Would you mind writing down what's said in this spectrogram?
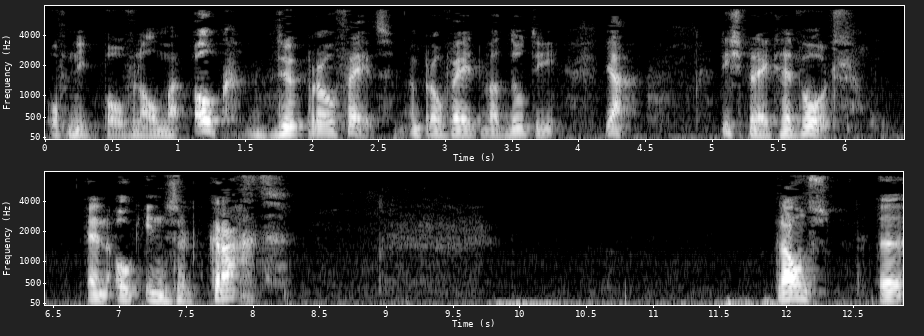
of niet bovenal, maar ook de profeet. Een profeet, wat doet hij? Ja, die spreekt het woord. En ook in zijn kracht. Trouwens, uh,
